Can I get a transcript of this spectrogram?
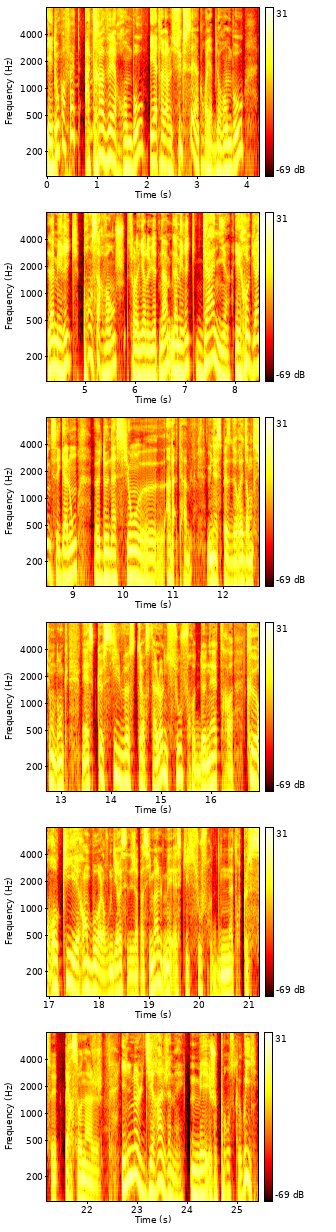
et, donc en fait, à travers Rambo et à travers le succès incroyable de Rambo, l'Amérique prend sa revanche sur la guerre du Vietnam. L'Amérique gagne et regagne ses galons euh, de nation imbattable. Une espèce de rédemption donc. Mais est-ce que Sylvester Stallone souffre de n'être que Rocky et Rambo? Alors vous me direz c'est déjà pas si mal, mais est-ce qu'il souffre de n'être que ce personnage? Il ne le dira jamais, mais je pense que oui,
